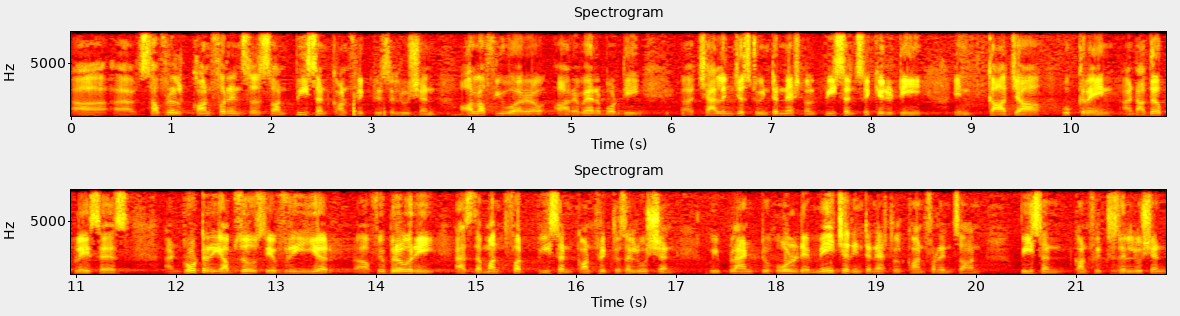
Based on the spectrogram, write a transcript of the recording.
uh, uh, several conferences on peace and conflict resolution. All of you are, are aware about the uh, challenges to international peace and security in Gaza, Ukraine, and other places. And Rotary observes every year uh, February as the month for peace and conflict resolution. We plan to hold a major international conference on peace and conflict resolution,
